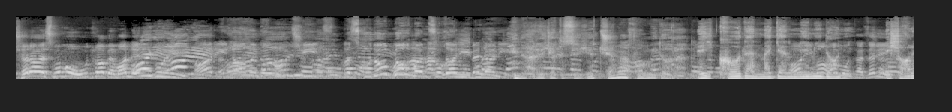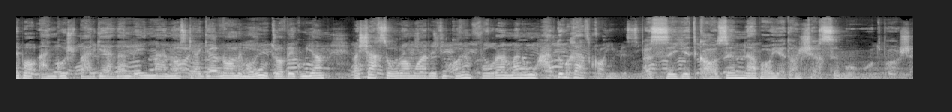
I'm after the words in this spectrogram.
چرا اسم موعود را به ما نمی‌گویی؟ آری نام موعود چیست؟ از کدام نام سخنی گویی؟ این حرکت سید چه مفهومی دارد؟ ای کادن مگر نمیدانی اشاره با انگشت برگردن به این معناست که اگر نام موعود را بگویم و شخص او را معرفی کنم فورا من او هر دو به قتل خواهیم رسید پس سید کازم نباید آن شخص موعود باشد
